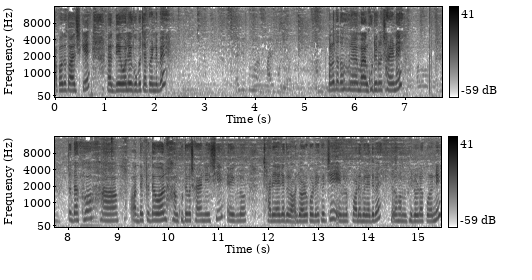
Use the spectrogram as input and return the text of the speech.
আপাতত আজকে দেওয়ালে গোবর চাপে নেবে। তখন ঘুটেগুলো ছাড়ে নেই। তো দেখো অর্ধেকটা দেওয়াল ঘুটে করে ছাড়িয়ে নিয়েছি। এইগুলো ছাড়িয়ে যাতে জড়ো করে রেখেছি, এগুলো পরে মেলে দেবে। তো তখন আমি ভিডিওটা করে নিই।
